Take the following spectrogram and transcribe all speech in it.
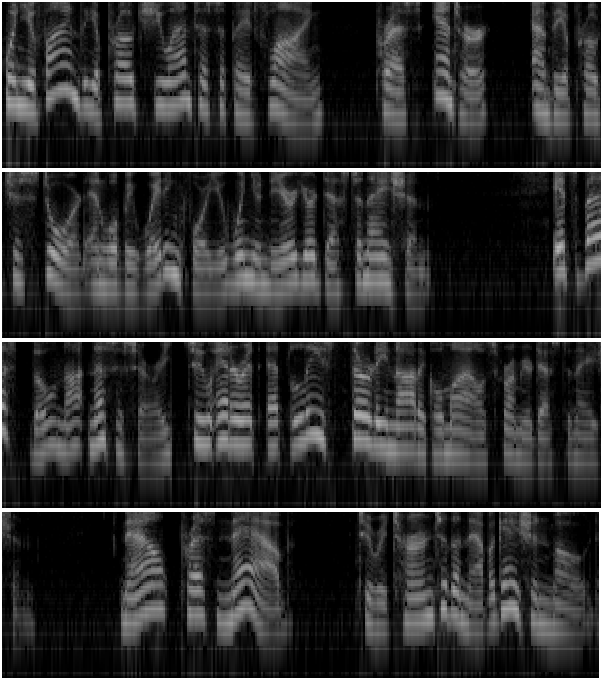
When you find the approach you anticipate flying, press enter and the approach is stored and will be waiting for you when you near your destination. It's best, though not necessary, to enter it at least 30 nautical miles from your destination. Now press Nav to return to the navigation mode.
